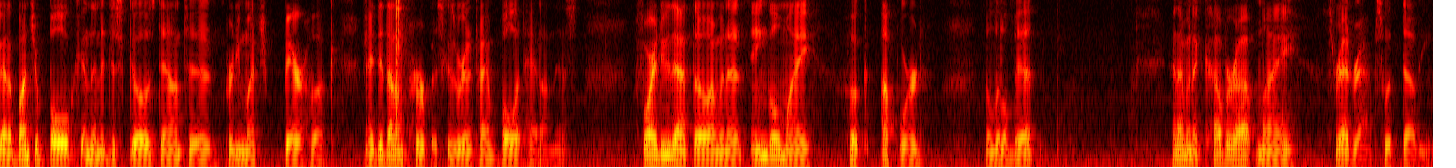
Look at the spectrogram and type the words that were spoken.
I've got a bunch of bulk and then it just goes down to pretty much bare hook. And I did that on purpose because we're going to tie a bullet head on this. Before I do that though I'm going to angle my hook upward a little bit and I'm going to cover up my thread wraps with dubbing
